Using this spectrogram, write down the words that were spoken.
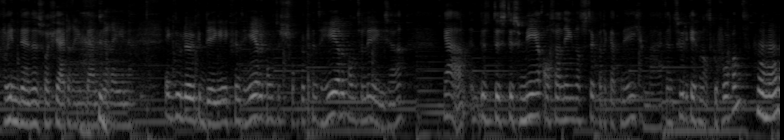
vriendinnen zoals jij er een bent, Irene. Ik doe leuke dingen. Ik vind het heerlijk om te shoppen. Ik vind het heerlijk om te lezen. Ja, dus, dus het is meer als alleen dat stuk wat ik heb meegemaakt. En natuurlijk heeft me dat gevormd, Mhm.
